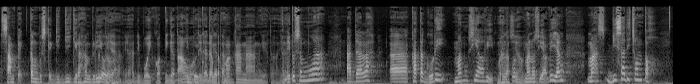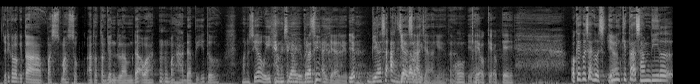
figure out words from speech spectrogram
sampai tembus ke gigi geraham beliau Betul, ya. ya diboykot tiga tahun, Diboykot tidak dapat tahun. makanan gitu. Ya. Dan itu semua adalah eh, kategori manusiawi, berlaku Manusiawi. manusiawi yang mas bisa dicontoh. Jadi kalau kita pas masuk atau terjun dalam dakwah menghadapi itu manusiawi, Manusiawi berarti Biasa aja gitu. Ya biasa aja Biasa kalau aja gitu. Oke, Ya. oke, oke. Oke, Gus Agus, Ya. ini kita sambil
